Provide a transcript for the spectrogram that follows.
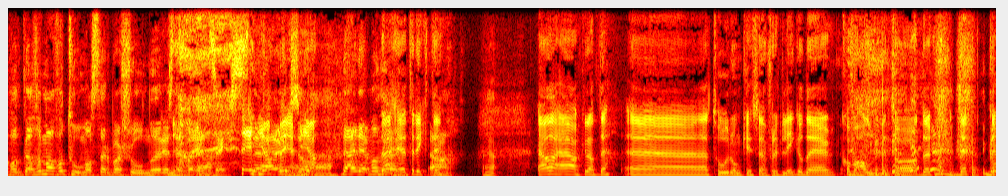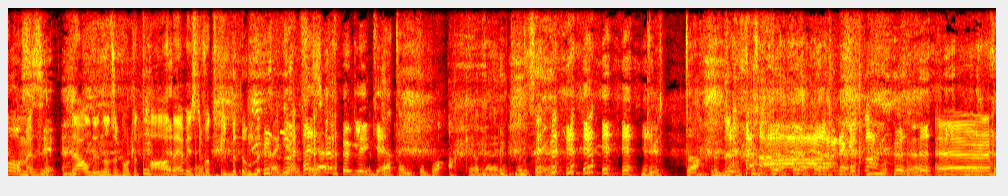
podkasten? Man får to masturbasjoner istedenfor én sex. Det Ja, er, liksom, ja. det er det man Det er helt riktig. Ja. Ja, det er akkurat det. Eh, to runker istedenfor et ligg, og det kommer aldri til å det, det, det, kommer, det er aldri noen som kommer til å ta det, hvis de får tilbud om det. Det er gøy, for jeg, jeg tenkte på akkurat det rett før du sa det. Gutta! Eh,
